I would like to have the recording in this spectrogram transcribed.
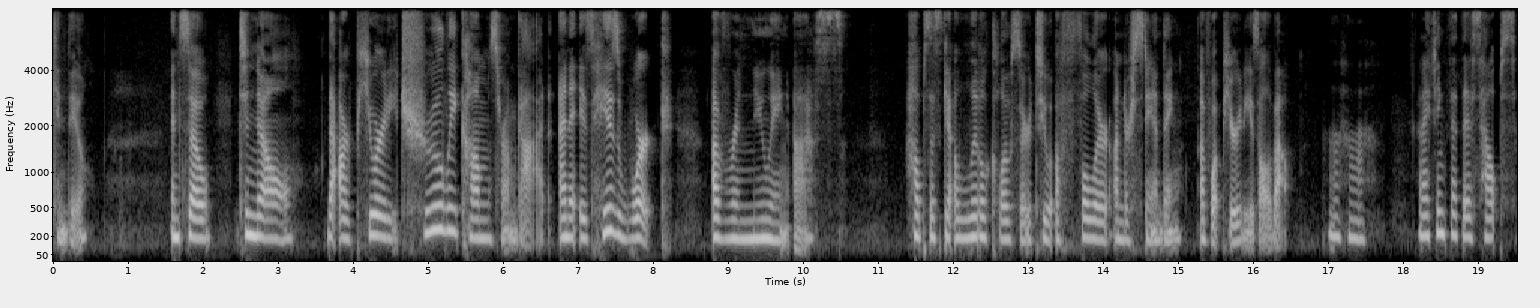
can do. And so to know that our purity truly comes from God and it is His work of renewing us helps us get a little closer to a fuller understanding of what purity is all about. Mm-hmm. And I think that this helps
